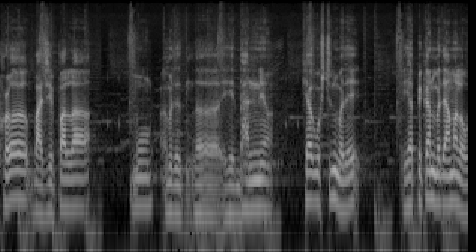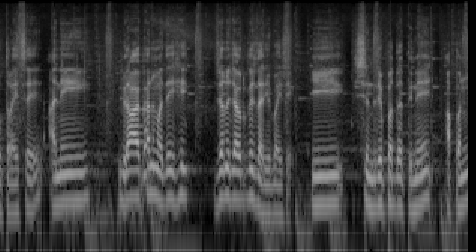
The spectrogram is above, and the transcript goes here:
फळं भाजीपाला मूग म्हणजे हे धान्य ह्या गोष्टींमध्ये ह्या पिकांमध्ये आम्हाला उतरायचं आहे आणि ग्राहकांमध्ये ही जनजागृती झाली पाहिजे की सेंद्रिय पद्धतीने आपण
